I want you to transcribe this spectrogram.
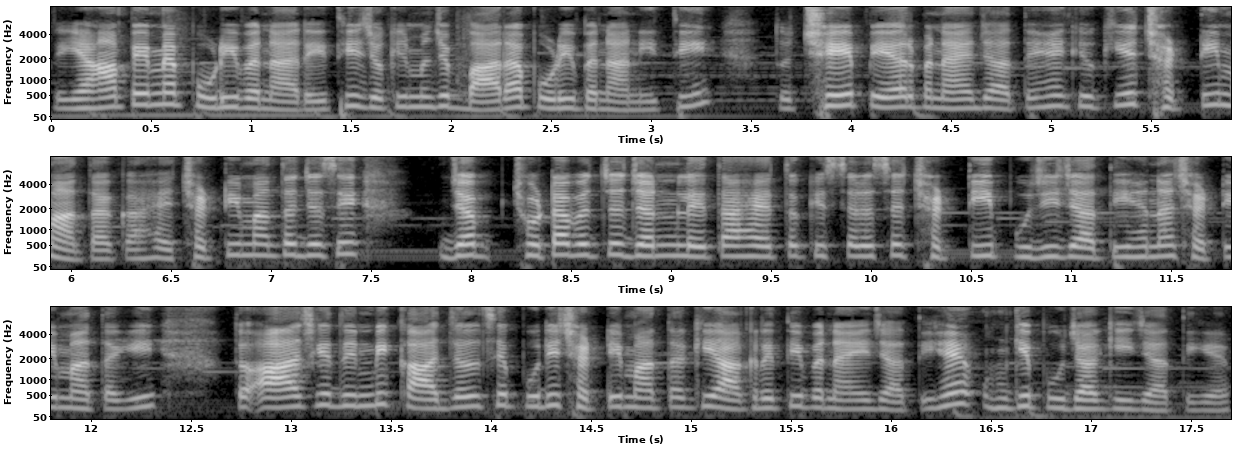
तो यहाँ पे मैं पूड़ी बना रही थी, जो कि मुझे बारह पूड़ी बनानी थी। तो छः पेयर बनाए जाते हैं क्योंकि ये छठी माता का है। छठी माता जैसे जब छोटा बच्चा जन्म लेता है तो किस तरह से छठी पूजी जाती है ना छठी माता की तो आज के दिन भी काजल से पूरी छठी माता की आकृति बनाई जाती है, उनकी पूजा की जाती है।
